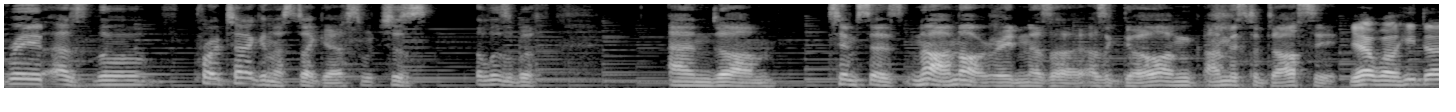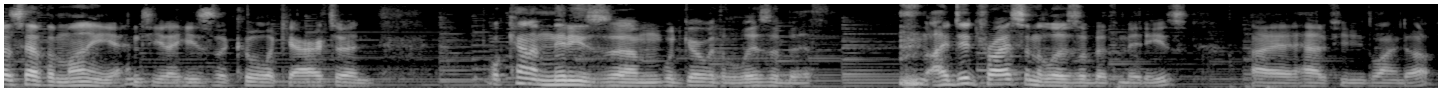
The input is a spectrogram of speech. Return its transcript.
read as the protagonist, I guess, which is Elizabeth. And um, Tim says, "No, I'm not reading as a as a girl. I'm I'm Mr. Darcy." Yeah, well, he does have the money, and you know he's the cooler character. And what kind of MIDIs um, would go with Elizabeth? I did try some Elizabeth MIDIs. I had a few lined up.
